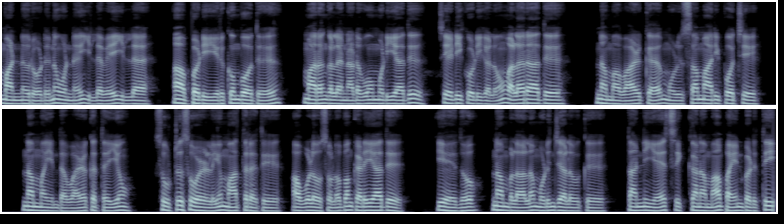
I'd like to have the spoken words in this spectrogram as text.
மண்ணு ரோடுன்னு ஒன்று இல்லவே இல்லை. அப்படி இருக்கும்போது மரங்களை நடவும் முடியாது செடி கொடிகளும் வளராது. நம்ம வாழ்க்கை முழுசாக மாறிப்போச்சு. நம்ம இந்த வழக்கத்தையும் சுற்றுச்சூழலையும் மாற்றுறது அவ்வளோ சுலபம் கிடையாது. ஏதோ நம்மளால் முடிஞ்ச அளவுக்கு தண்ணியை சிக்கனமாக பயன்படுத்தி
